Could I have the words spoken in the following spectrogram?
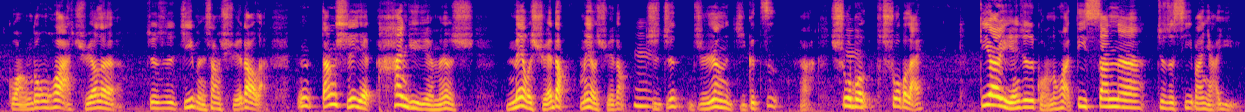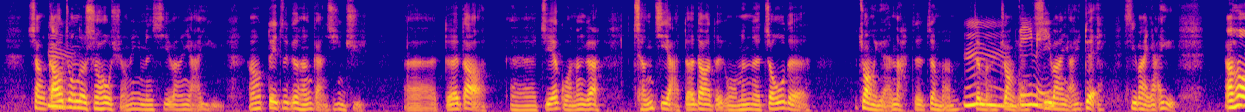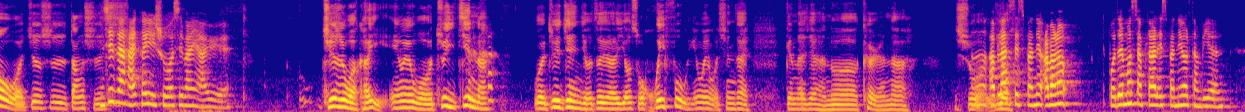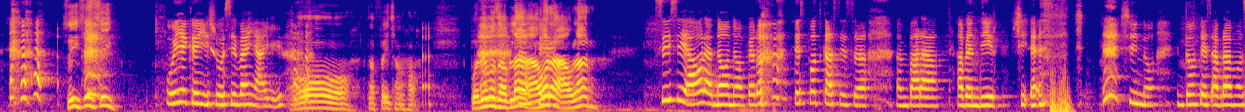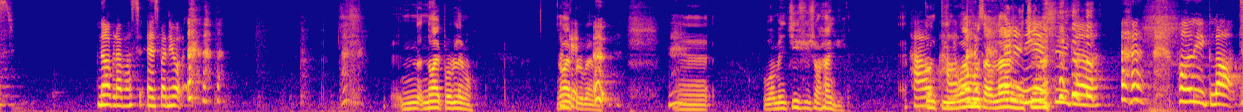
广东话，学了就是基本上学到了。嗯，当时也汉语也没有学，没有学到，没有学到，嗯，只知只认了几个字啊，说不、说不来。第二语言就是广东话，第三呢就是西班牙语。上高中的时候选了一门西班牙语，然后对这个很感兴趣，呃，得到呃结果那个成绩啊，得到这个我们的州的状元呐、这这门、这门状元，西班牙语对西班牙语，然后我就是当时你现在还可以说西班牙语？其实我可以，因为我最近呢，我最近有这个有所恢复，因为我现在跟那些很多客人呢说，嗯，hablas español? Hablamos, podemos hablar español también。所以所以所以，我也可以说西班牙语。哦，那非常好，podemos hablar ahora hablar。Sí, sí, ahora no, no, pero this podcast es uh, um, para aprender chi- chino. Entonces hablamos, no hablamos español. No, no hay problema. No hay Ok. problema. 呃，我们继续说汉语。好， Continuamos 好 hablar 但是你也是个 polyglot，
